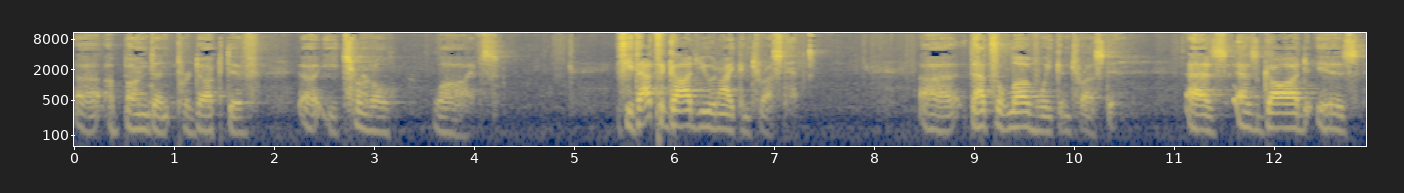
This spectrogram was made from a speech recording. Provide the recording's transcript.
uh, abundant, productive, uh, eternal lives. See, that's a God you and I can trust in. Uh, that's a love we can trust in. As, as God is,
